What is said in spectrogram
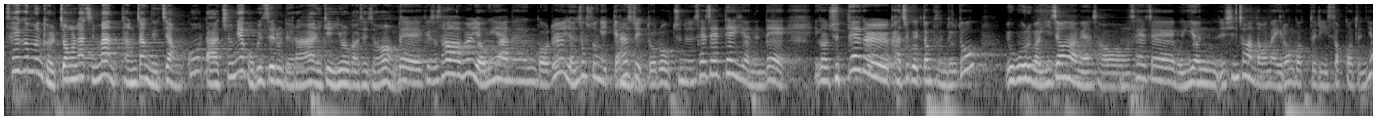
세금은 결정을 하지만 당장 내지 않고 나중에 법인세를 내라 이게 2월 과세죠. 네, 그래서 사업을 영위하는 거를 연속성 있게 할 음. 수 있도록 주는 세제 혜택이었는데 이걸 주택을 가지고 있던 분들도 요거를 막 이전하면서 음. 세제 뭐 이연을 신청한다거나 이런 것들이 있었거든요.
